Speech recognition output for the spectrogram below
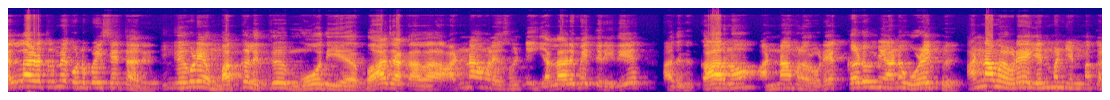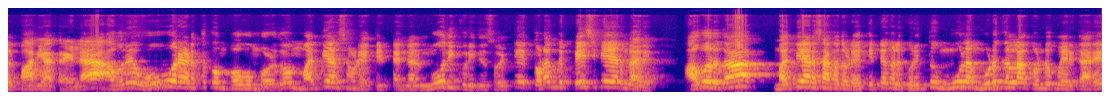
எல்லா இடத்துலயுமே கொண்டு போய் சேர்த்தாரு. இங்க இருக்கக்கூடிய மக்களுக்கு மோதிய பாஜகவை அண்ணாமலை சொல்லிட்டு எல்லாருமே தெரியுது. அதுக்கு காரணம் அண்ணாமலையுடைய கடுமையான உழைப்பு. அண்ணாமலையுடைய எண்மண் எண் மக்கள் பாத யாத்திரையில அவரு ஒவ்வொரு இடத்துக்கும் போகும்பொழுதும் மத்திய அரசனுடைய திட்டங்கள் மோதி குறித்து சொல்லிட்டு தொடர்ந்து பேசிட்டே இருந்தாரு. அவரு தான் மத்திய அரசாங்கத்துடைய திட்டங்கள் குறித்து மூல முடுக்கெல்லாம் கொண்டு போயிருக்காரு.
